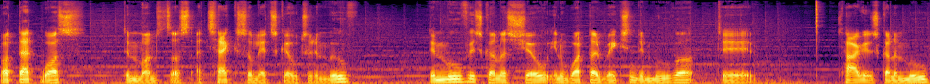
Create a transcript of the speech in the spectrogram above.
But that was the monster's attack, so let's go to the move. The move is gonna show in what direction the mover, the target is gonna move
